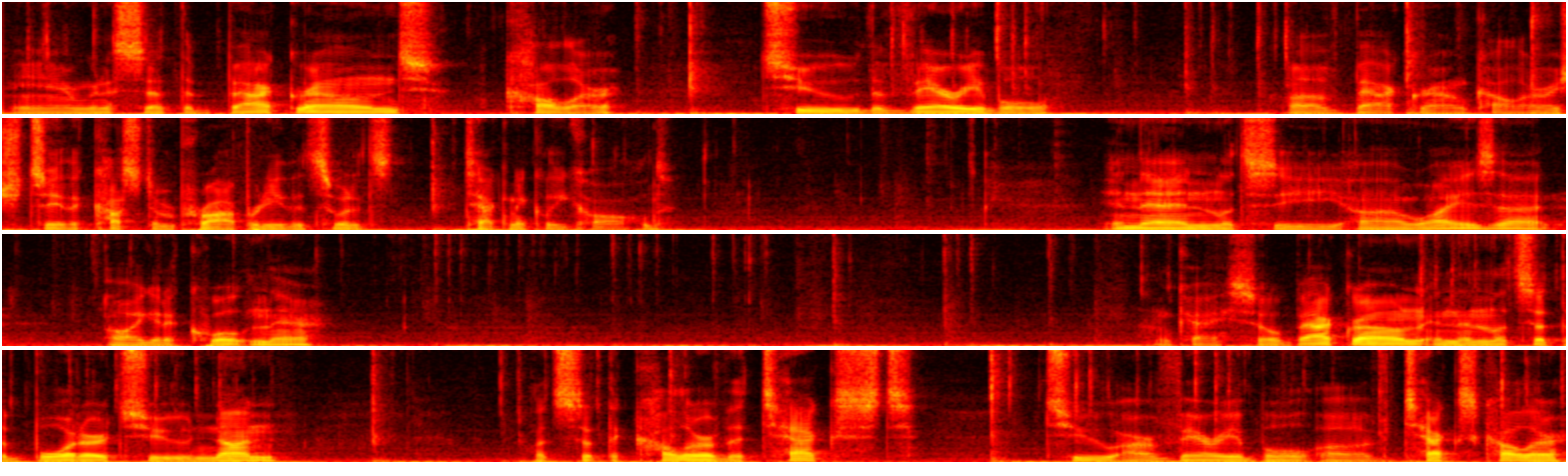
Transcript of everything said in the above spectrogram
And we're going to set the background color to the variable of background color. I should say the custom property. That's what it's technically called. And then let's see, uh, why is that? Oh, I get a quote in there. Okay, so background, and then let's set the border to none. Let's set the color of the text to our variable of text color.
